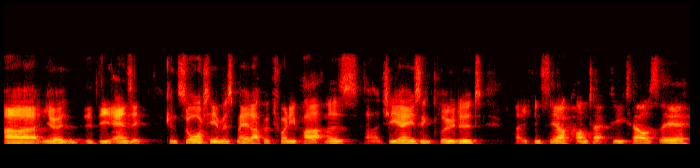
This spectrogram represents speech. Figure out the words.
uh, you know, the, the ANZIC consortium is made up of 20 partners, uh, GAs included. Uh, you can see our contact details there.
